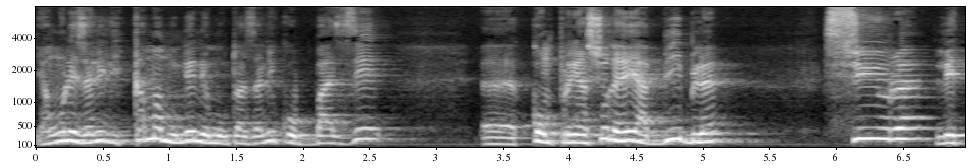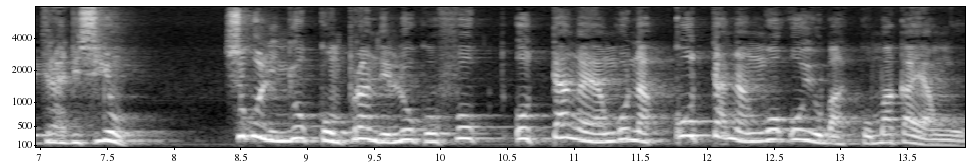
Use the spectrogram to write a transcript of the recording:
yango wana ezali likama monene moto azali kobase euh, comprehension na ye ya bible sur les traditions soki olingi ocomprendre eloko fo otanga yango na kota na yango oyo bakomaka yango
